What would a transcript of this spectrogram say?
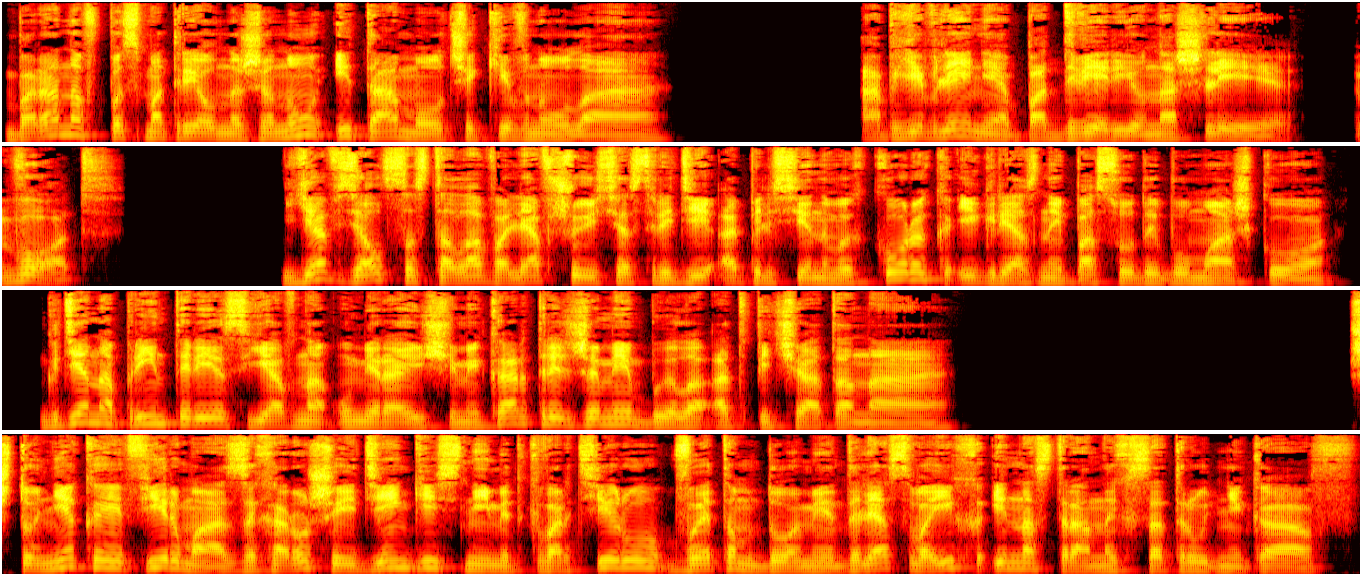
Баранов посмотрел на жену, и та молча кивнула. «Объявление под дверью нашли. Вот». Я взял со стола валявшуюся среди апельсиновых корок и грязной посуды бумажку, где на принтере с явно умирающими картриджами было отпечатано что некая фирма за хорошие деньги снимет квартиру в этом доме для своих иностранных сотрудников.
